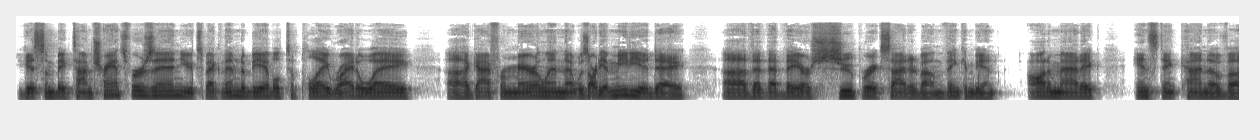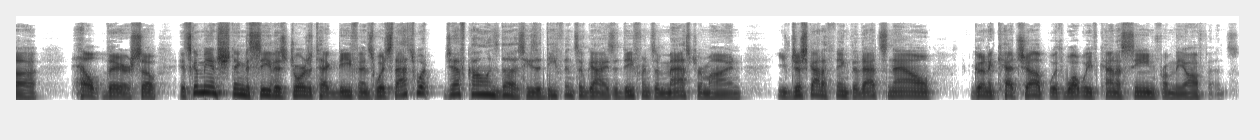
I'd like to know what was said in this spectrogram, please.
You get some big time transfers in. You expect them to be able to play right away. Uh, a guy from Maryland that was already at media day uh, that that they are super excited about and think can be an automatic, instant kind of uh, help there. So it's going to be interesting to see this Georgia Tech defense, which that's what Geoff Collins does. He's a defensive guy. He's a defensive mastermind. You've just got to think that that's now going to catch up with what we've kind of seen from the offense.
